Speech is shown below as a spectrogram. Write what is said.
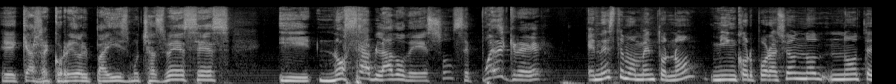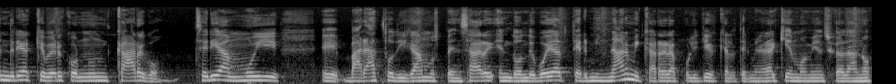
eh, que has recorrido el país muchas veces. Y no se ha hablado de eso, ¿se puede creer? En este momento no. Mi incorporación no, no tendría que ver con un cargo. Sería muy eh, barato, digamos, pensar en donde voy a terminar mi carrera política, que la terminaré aquí en Movimiento Ciudadano,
